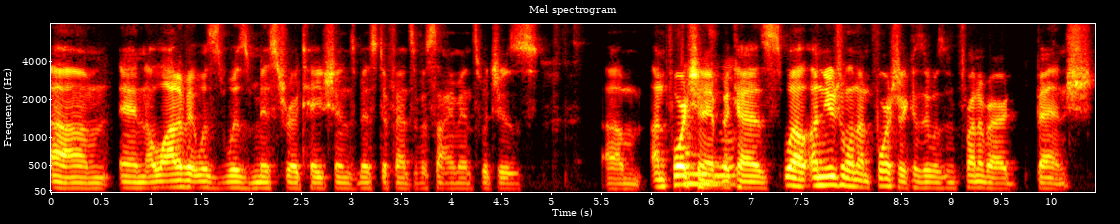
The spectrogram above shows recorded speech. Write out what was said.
um, and a lot of it was was missed rotations, missed defensive assignments, which is Um, unfortunate Unusual. because, well, unusual and unfortunate because it was in front of our bench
